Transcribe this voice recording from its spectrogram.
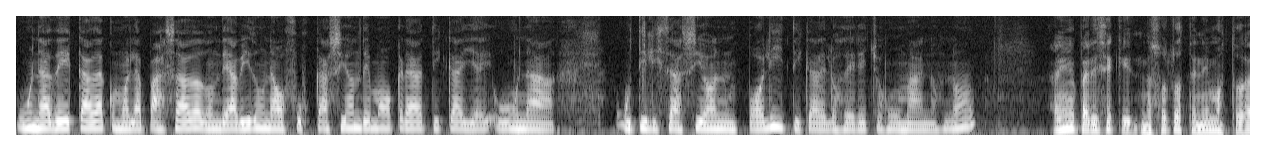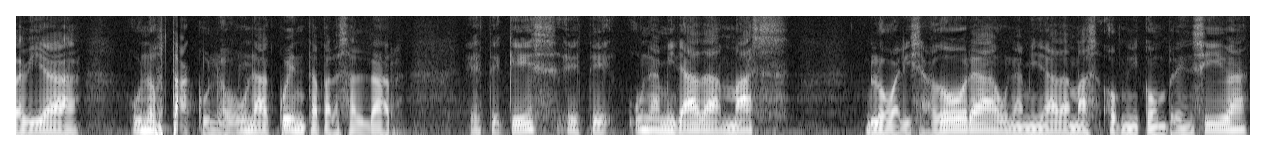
una década como la pasada, donde ha habido una ofuscación democrática y una utilización política de los derechos humanos, ¿no? A mí me parece que nosotros tenemos todavía un obstáculo, una cuenta para saldar este, que es este, una mirada más globalizadora, una mirada más omnicomprensiva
